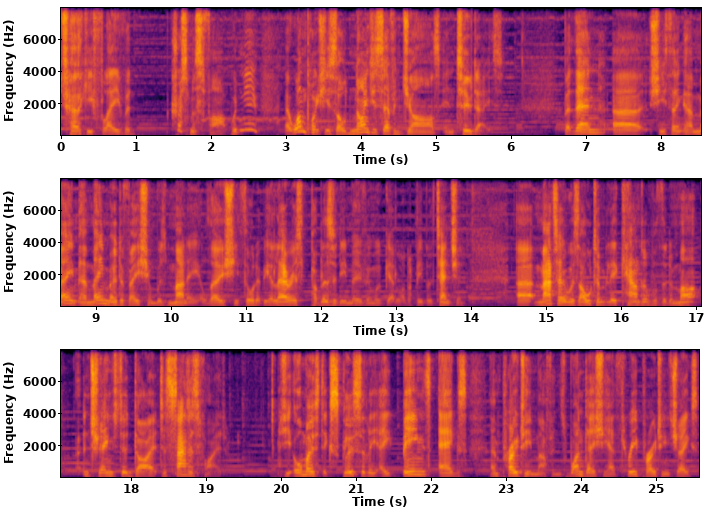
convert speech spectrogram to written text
turkey flavored Christmas fart, wouldn't you? At one point, she sold 97 jars in two days. But then uh, she think her main her main motivation was money, although she thought it'd be a hilarious publicity move and would get a lot of people attention. Uh, Matto was ultimately accountable for the demand and changed her diet to satisfy it. She almost exclusively ate beans, eggs, and protein muffins. One day she had three protein shakes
